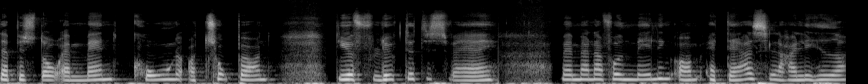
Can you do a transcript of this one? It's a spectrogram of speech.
der består af mand, kone og to børn, de er flygtet til Sverige, men man har fået melding om, at deres lejligheder,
